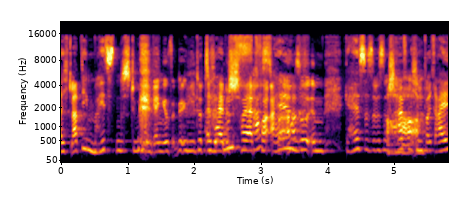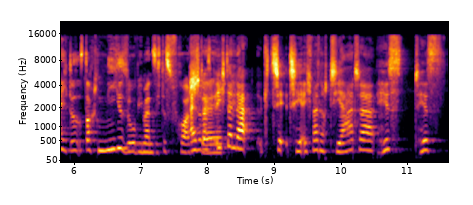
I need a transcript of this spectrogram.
Also ich glaube, die meisten Studiengänge sind irgendwie total also bescheuert, vor allem so im geisteswissenschaftlichen oh. Bereich. Das ist doch nie so, wie man sich das vorstellt. Also was ich denn da, ich weiß noch, Theater, Hist, Hist,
